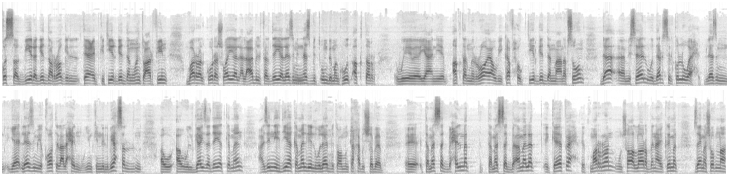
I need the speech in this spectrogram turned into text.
قصة كبيرة جدا. الراجل تعب كتير جدا وأنتم عارفين بره الكورة شوية الألعاب الفردية لازم الناس بتقوم بمجهود أكتر ويعني أكتر من رائع وبيكافحوا كتير جدا مع نفسهم. ده مثال ودرس لكل واحد. لازم لازم يقاتل على حلمه. يمكن اللي بيحصل أو أو الجائزه ديت كمان عايزين نهديها كمان للولاد بتوع منتخب الشباب. تمسك بحلمك تمسك بأملك كافح اتمرن وإن شاء الله ربنا هيكرمك. زي ما شفنا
